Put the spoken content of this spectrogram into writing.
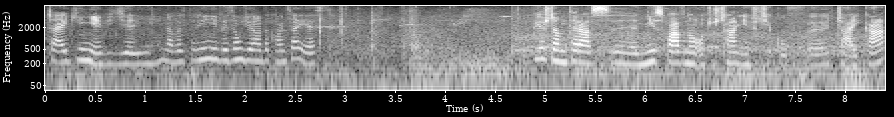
czajki nie widzieli. Nawet pewnie nie wiedzą, gdzie ona do końca jest. Objeżdżam teraz y, niesławną oczyszczalnię ścieków y, Czajka,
